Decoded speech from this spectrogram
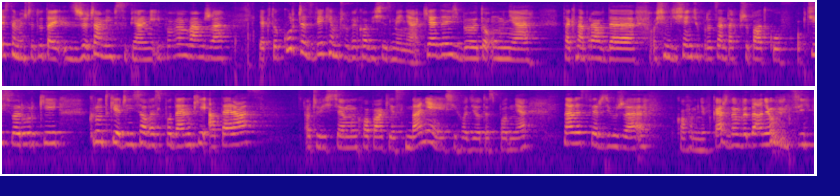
Jestem jeszcze tutaj z rzeczami w sypialni i powiem Wam, że jak to kurczę z wiekiem człowiekowi się zmienia. Kiedyś były to u mnie tak naprawdę w 80% przypadków obcisłe rurki, krótkie jeansowe spodenki, a teraz oczywiście mój chłopak jest na nie, jeśli chodzi o te spodnie, no ale stwierdził, że kocha mnie w każdym wydaniu, więc i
